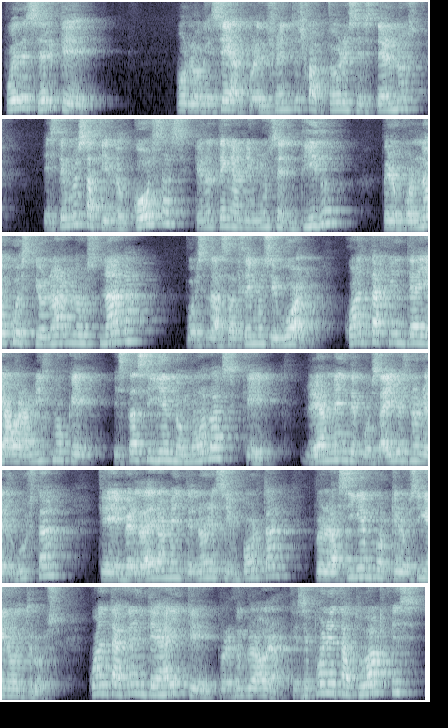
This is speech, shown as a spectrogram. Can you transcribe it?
puede ser que, por lo que sea, por diferentes factores externos, estemos haciendo cosas que no tengan ningún sentido, pero por no cuestionarnos nada, pues las hacemos igual. ¿Cuánta gente hay ahora mismo que está siguiendo modas que realmente pues a ellos no les gustan, que verdaderamente no les importan, pero las siguen porque lo siguen otros? ¿Cuánta gente hay que, por ejemplo ahora, que se pone tatuajes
